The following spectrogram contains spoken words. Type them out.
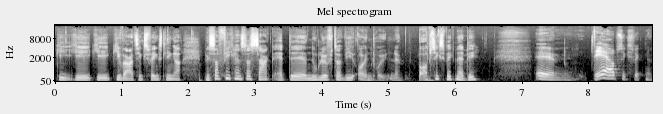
give, give, give, give varetægtsfængslinger. Men så fik han så sagt, at øh, nu løfter vi øjenbrynene. Hvor opsigtsvækkende er det? Øh, det er opsigtsvækkende.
